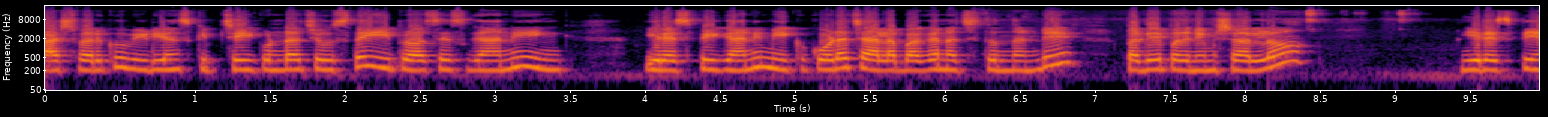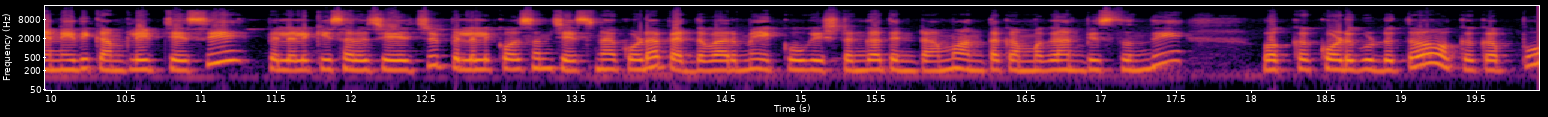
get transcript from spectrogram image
లాస్ట్ వరకు వీడియోని స్కిప్ చేయకుండా చూస్తే ఈ ప్రాసెస్ కానీ ఈ రెసిపీ కానీ మీకు కూడా చాలా బాగా నచ్చుతుందండి. పదే పది నిమిషాల్లో ఈ రెసిపీ అనేది కంప్లీట్ చేసి పిల్లలకి సర్వ్ చేయొచ్చు. పిల్లల కోసం చేసినా కూడా పెద్దవారమే ఎక్కువగా ఇష్టంగా తింటాము. అంత కమ్మగా అనిపిస్తుంది. ఒక్క కోడిగుడ్డుతో ఒక్క కప్పు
